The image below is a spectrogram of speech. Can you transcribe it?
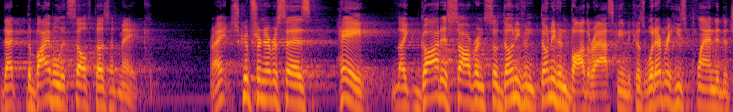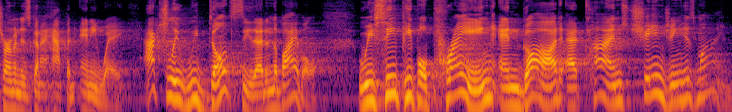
that the Bible itself doesn't make. Right? Scripture never says, hey, like God is sovereign, so don't even, don't even bother asking because whatever He's planned and determined is going to happen anyway. Actually, we don't see that in the Bible. We see people praying and God at times changing His mind.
